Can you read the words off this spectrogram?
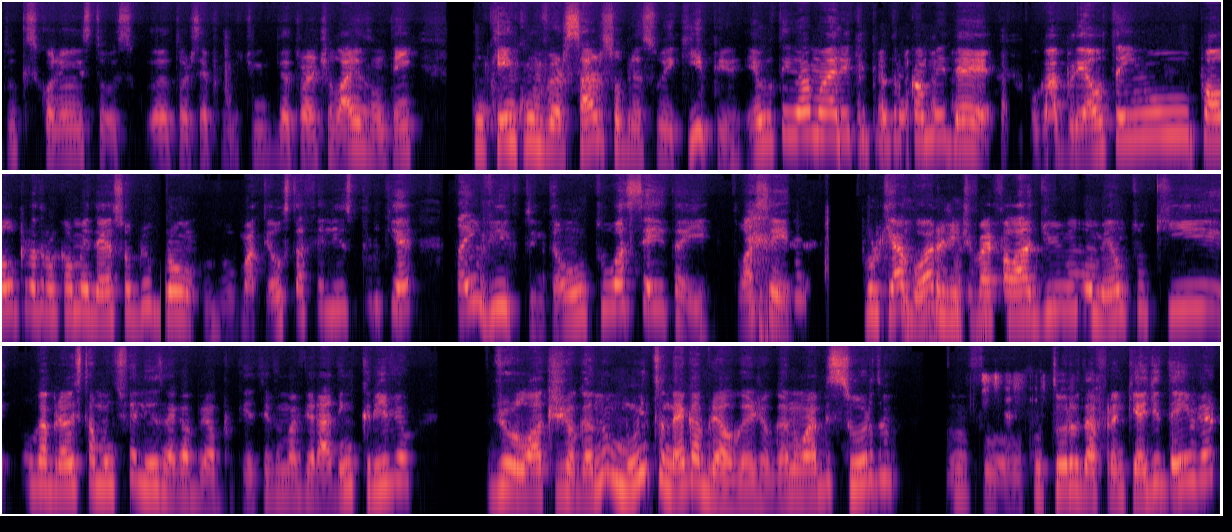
Tu que escolheu eh, torcer pro time do Detroit Lions, não tem com quem conversar sobre a sua equipe. Eu tenho a Mari aqui para trocar uma ideia. O Gabriel tem o Paulo para trocar uma ideia sobre o Broncos. O Matheus tá feliz porque tá invicto. Então tu aceita aí. Tu aceita. Porque agora a gente vai falar de um momento que o Gabriel está muito feliz, né, Gabriel? Porque teve uma virada incrível. Drew Locke jogando muito, né, Gabriel? Jogando um absurdo o, o futuro da franquia de Denver.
